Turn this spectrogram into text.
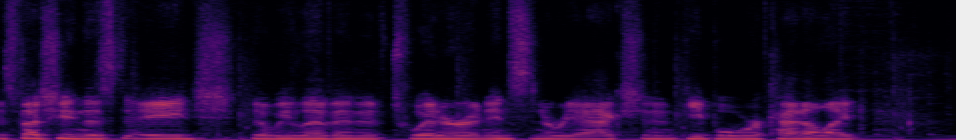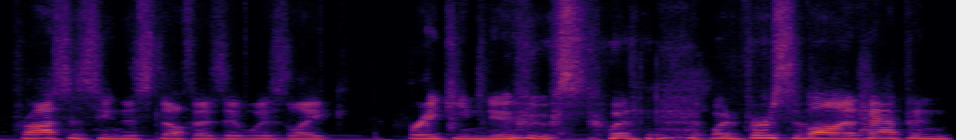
especially in this age that we live in of Twitter and instant reaction, and people were kind of like processing this stuff as it was like breaking news when, when first of all it happened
